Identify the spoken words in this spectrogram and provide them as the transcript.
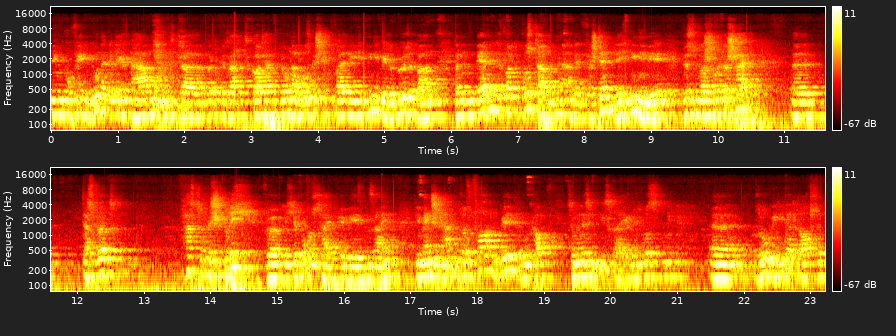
den Propheten Jona gelesen haben und da wird gesagt, Gott hat Jona losgeschickt, weil die Ninive so böse waren, dann werden sie sofort gewusst haben, ja, verständlich, Ninive, wissen wir schon Bescheid. Äh, das wird fast so eine sprichwörtliche Bosheit gewesen sein. Die Menschen hatten sofort ein Bild im Kopf, zumindest in Israel, und wussten, so wie die da drauf sind,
